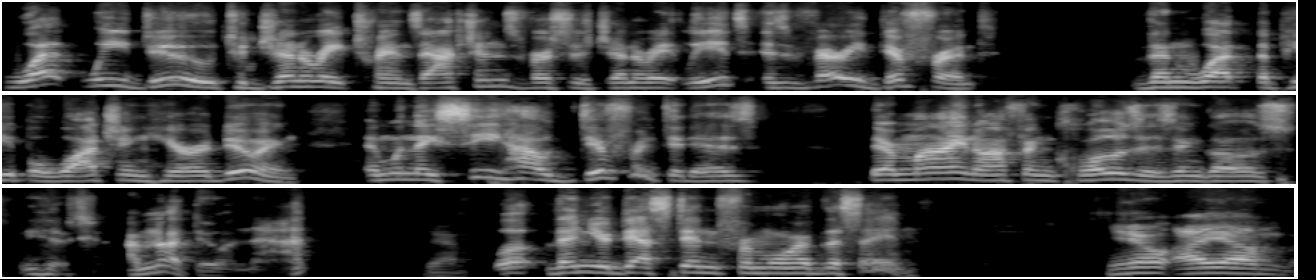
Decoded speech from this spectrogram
what we do to generate transactions versus generate leads is very different than what the people watching here are doing. And when they see how different it is, their mind often closes and goes, I'm not doing that. Yeah. Well, then you're destined for more of the same. You know, I um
